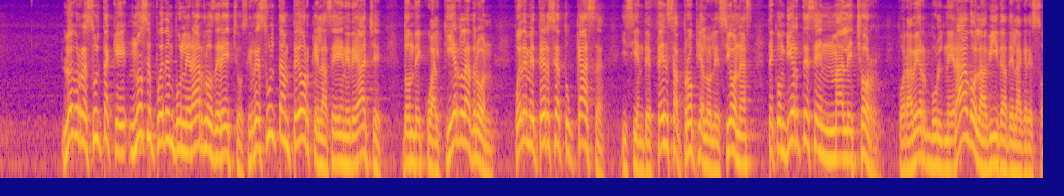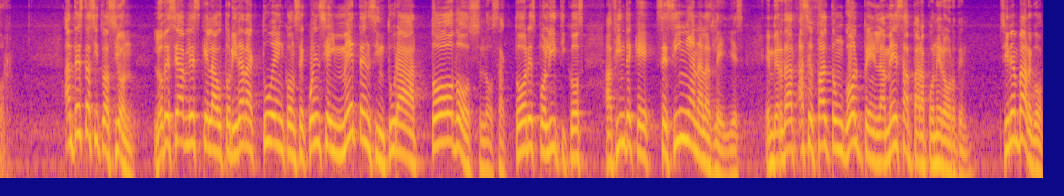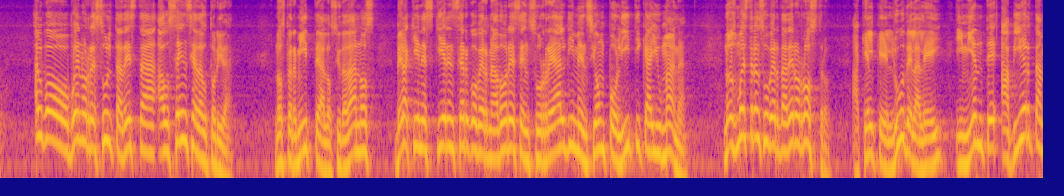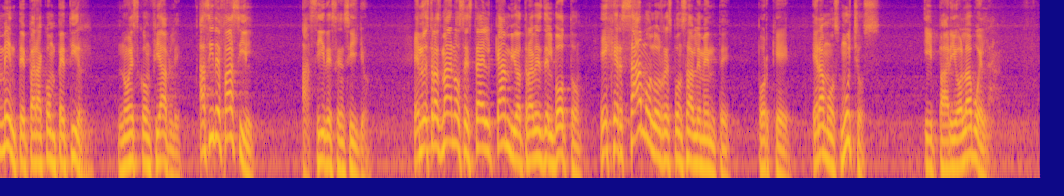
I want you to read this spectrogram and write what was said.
Luego resulta que no se pueden vulnerar los derechos y resultan peor que la CNDH, donde cualquier ladrón puede meterse a tu casa y si en defensa propia lo lesionas, te conviertes en malhechor por haber vulnerado la vida del agresor. Ante esta situación, lo deseable es que la autoridad actúe en consecuencia y meta en cintura a todos los actores políticos a fin de que se ciñan a las leyes. En verdad, hace falta un golpe en la mesa para poner orden. Sin embargo, algo bueno resulta de esta ausencia de autoridad. Nos permite a los ciudadanos ver a quienes quieren ser gobernadores en su real dimensión política y humana. Nos muestran su verdadero rostro, aquel que elude la ley y miente abiertamente para competir. No es confiable. Así de fácil, así de sencillo. En nuestras manos está el cambio a través del voto. Ejerzámoslo responsablemente, porque éramos muchos y parió la abuela.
